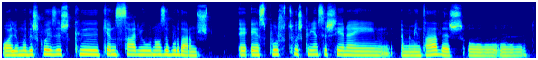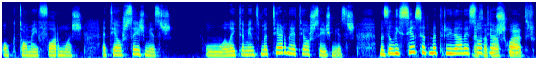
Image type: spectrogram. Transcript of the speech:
Olha, uma das coisas que, que é necessário nós abordarmos é, é suposto as crianças serem amamentadas ou, ou, ou que tomem fórmulas até aos seis meses o aleitamento materno é até aos seis meses, mas a licença de maternidade é só, é só até, aos quatro.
